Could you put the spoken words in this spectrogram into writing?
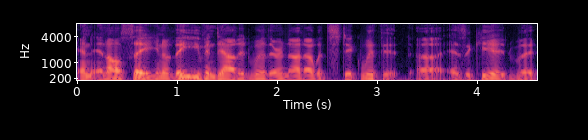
and and I'll say, you know, they even doubted whether or not I would stick with it uh, as a kid, but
